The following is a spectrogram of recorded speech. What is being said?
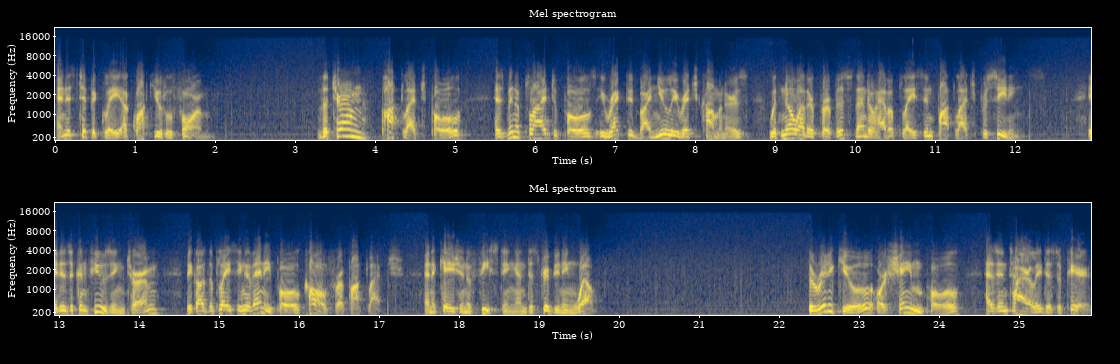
and is typically a Kwakiutl form. The term potlatch pole has been applied to poles erected by newly rich commoners with no other purpose than to have a place in potlatch proceedings. It is a confusing term because the placing of any pole called for a potlatch, an occasion of feasting and distributing wealth. The ridicule or shame pole has entirely disappeared.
